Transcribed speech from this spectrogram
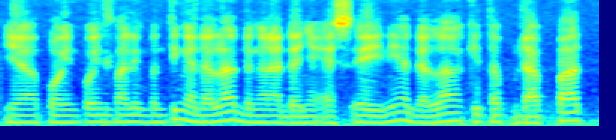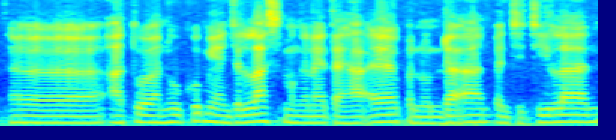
Ya poin-poin paling penting adalah dengan adanya SE ini adalah kita dapat eh, aturan hukum yang jelas mengenai THR, penundaan, pencicilan,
